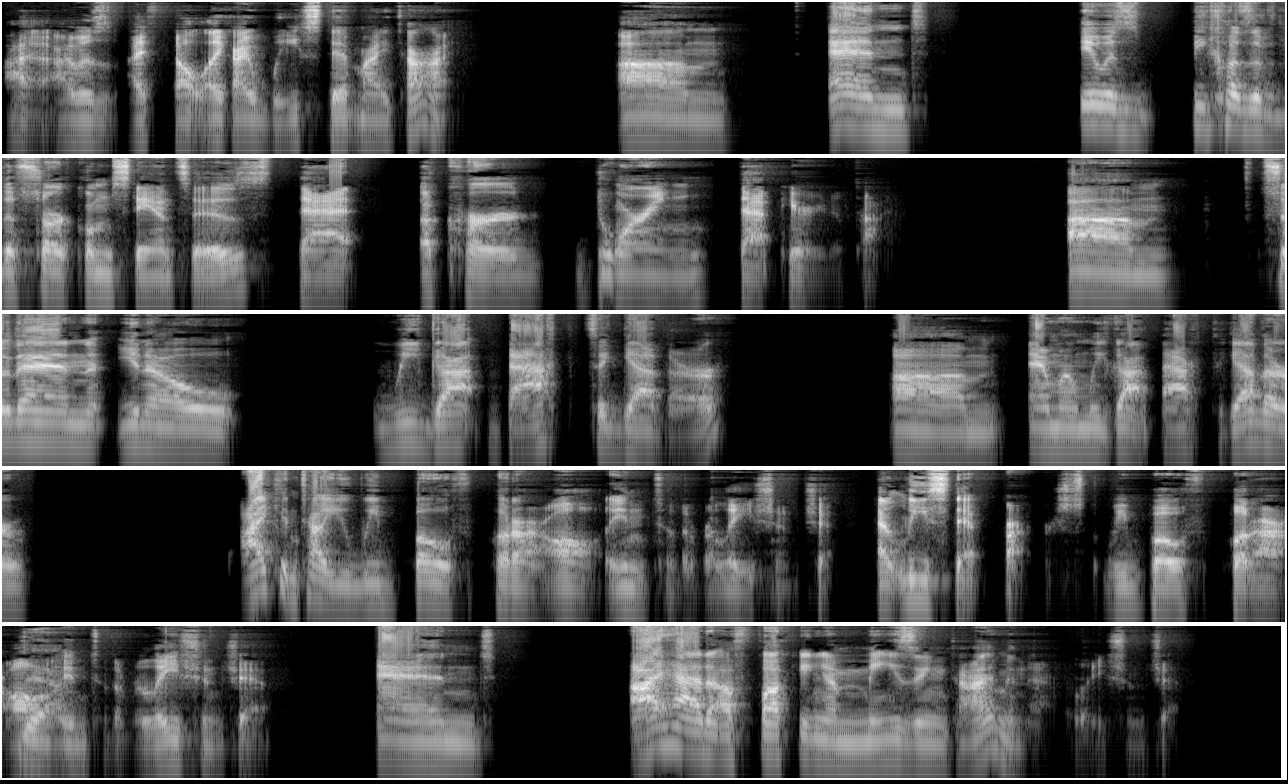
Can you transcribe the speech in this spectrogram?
I, I was, I felt like I wasted my time. Um, and it was because of the circumstances that occurred during that period of time. Um, so then, you know, we got back together. Um, and when we got back together, I can tell you we both put our all into the relationship. At least at first. We both put our all Yeah. into the relationship. And I had a fucking amazing time in that relationship.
